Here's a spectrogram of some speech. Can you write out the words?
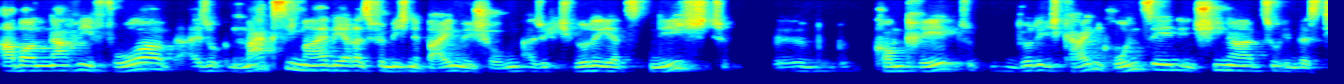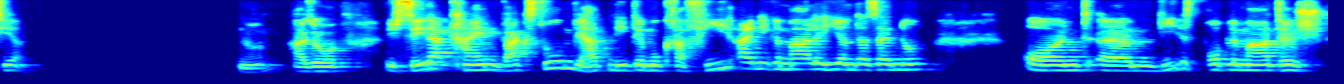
Aber nach wie vor, also maximal wäre es für mich eine Beimischung. Also ich würde jetzt nicht äh, konkret, würde ich keinen Grund sehen, in China zu investieren. Ja, also ich sehe da kein Wachstum. Wir hatten die Demografie einige Male hier in der Sendung und ähm, die ist problematisch.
